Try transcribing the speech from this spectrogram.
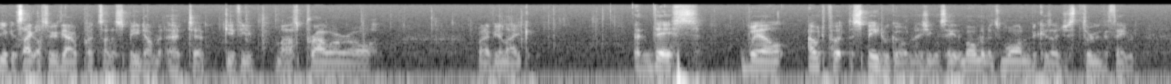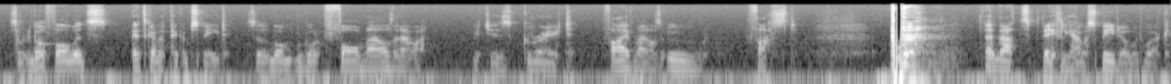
You can cycle through the outputs on a speedometer to give you miles per hour or whatever you like. And this will output the speed we're going. As you can see at the moment it's 1 because I just threw the thing. So when I go forwards, it's going to pick up speed. So at the moment we're going at 4 miles an hour which is great. Five miles, ooh, fast. and that's basically how a speedo would work.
